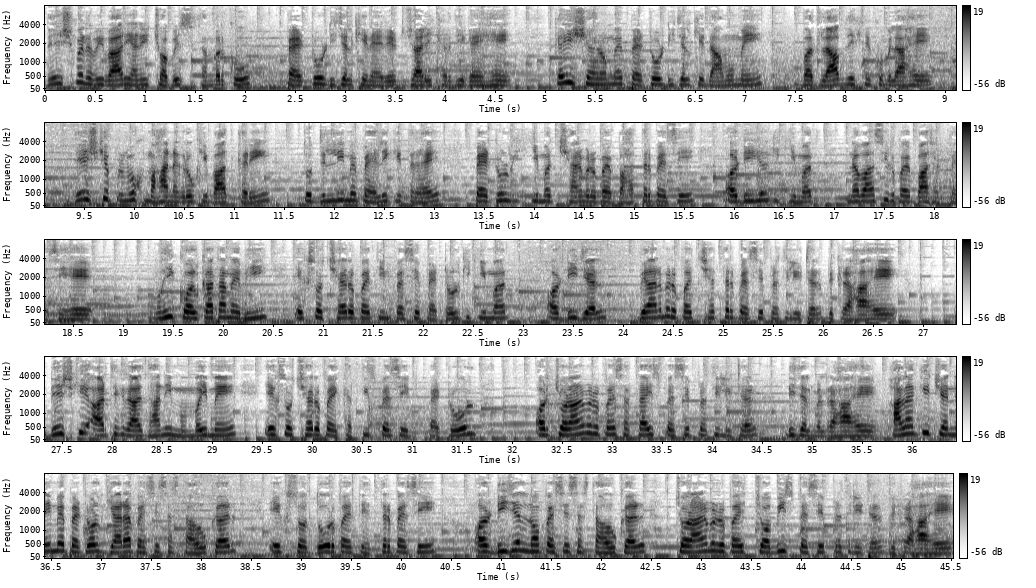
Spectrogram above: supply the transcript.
देश में रविवार यानी 24 सितंबर को पेट्रोल डीजल के नए रेट जारी कर दिए गए हैं। कई शहरों में पेट्रोल डीजल के दामों में बदलाव देखने को मिला है। देश के प्रमुख महानगरों की बात करें तो दिल्ली में पहले की तरह पेट्रोल की कीमत छियानवे रूपए बहत्तर पैसे और डीजल की कीमत नवासी रूपए बासठ पैसे है। वहीं कोलकाता में भी एक सौ छह रूपए तीन पैसे पेट्रोल की कीमत और डीजल बयानवे रूपए छिहत्तर पैसे प्रति लीटर बिक रहा है। देश की आर्थिक राजधानी मुंबई में एक सौ छह रूपए इकतीस पैसे पेट्रोल और चौरानवे रूपए सत्ताईस पैसे प्रति लीटर डीजल मिल रहा है। हालाँकि चेन्नई में पेट्रोल ग्यारह पैसे सस्ता होकर एक सौ दो रूपए तिहत्तर पैसे और डीजल नौ पैसे सस्ता होकर चौरानवे रूपए चौबीस पैसे प्रति लीटर बिक रहा है।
